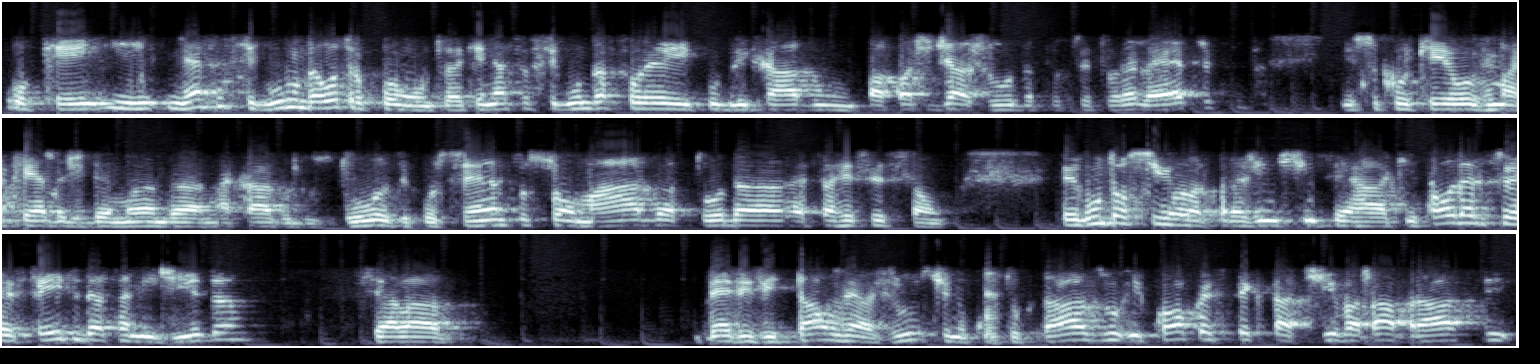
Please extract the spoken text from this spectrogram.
Ok, e nessa segunda, outro ponto, é que nessa segunda foi publicado um pacote de ajuda para o setor elétrico, isso porque houve uma queda de demanda na casa dos 12%, somada a toda essa recessão. Pergunto ao senhor, para a gente encerrar aqui, qual deve ser o efeito dessa medida, se ela deve evitar um reajuste no curto prazo e qual é a expectativa da Abrace,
